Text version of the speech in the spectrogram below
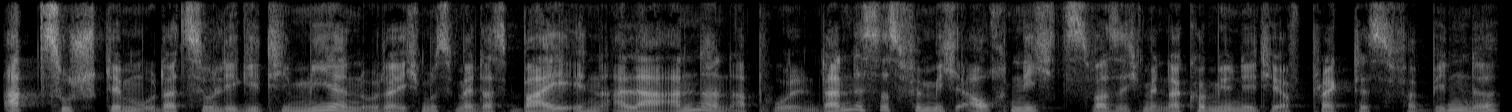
abzustimmen oder zu legitimieren oder ich muss mir das bei in aller anderen abholen, dann ist das für mich auch nichts, was ich mit einer Community of Practice verbinde.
